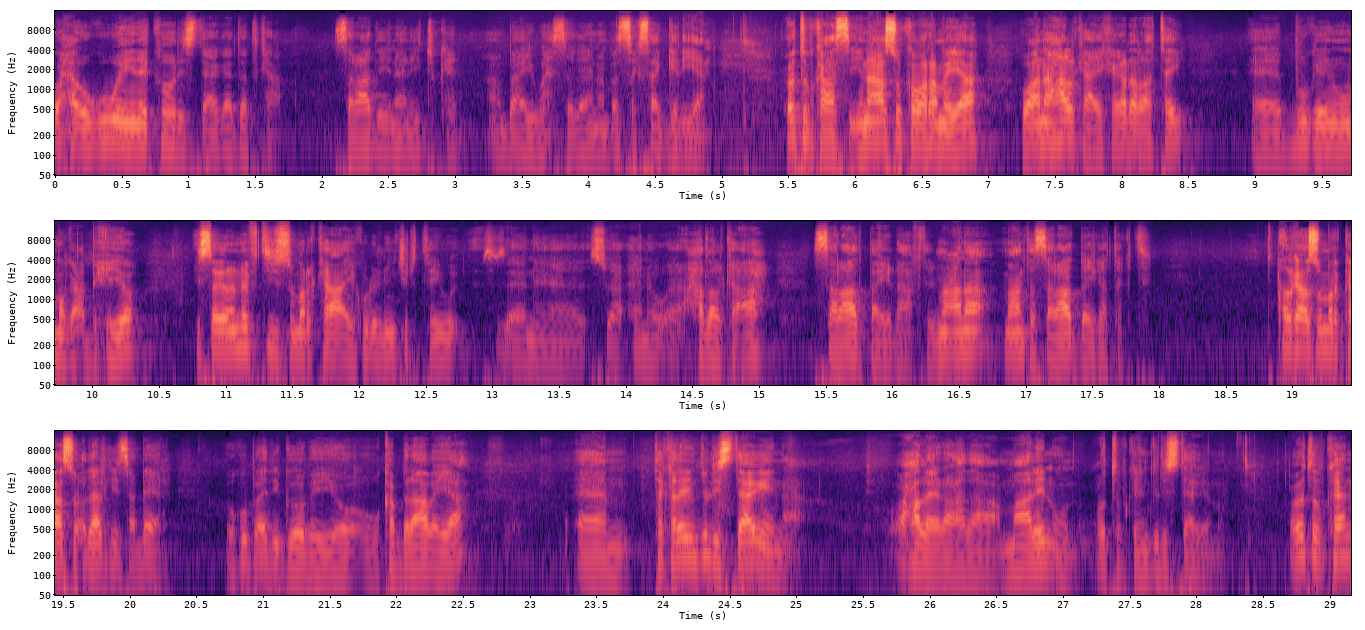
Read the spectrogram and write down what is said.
waxa ugu weyne ka hor istaaga dadka salaada inaanay tukan amba ay wahsadaan amba sagsaag geliyaan? Cutubkaasi inahaasuu ka warramayaa waana halka ay kaga dhalatay buugga inuu magac bixiyo. Isagana naftiisu markaa ay ku dhalin jirtay hadalka ah salaad bay dhaaftay. Macnaa maanta salaad bay iga tagtay. Halkaasuu markaa socdaalkiisa dheer uu ku baadi goobayo uu ka bilaabayaa ta kale aynu dul istaagaynaa waxaa la idhaahdaa maalin uun cutubkaynu dul istaagayno. Cutubkan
